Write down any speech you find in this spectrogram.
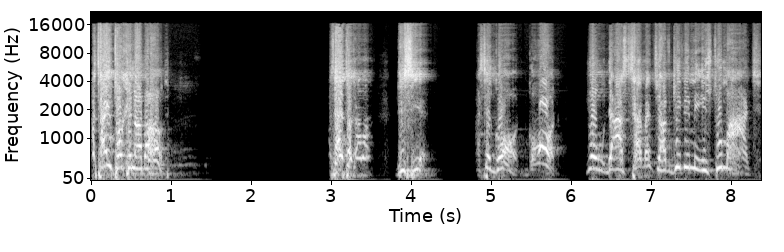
What are you talking about? What are you talking about? This year. I said, God, God, Yo, the assignment you have given me is too much.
